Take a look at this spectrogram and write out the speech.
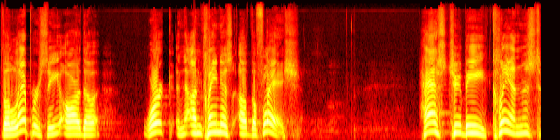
The leprosy or the work and uncleanness of the flesh has to be cleansed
